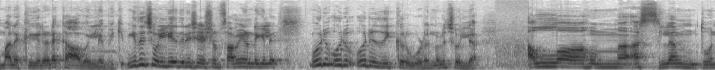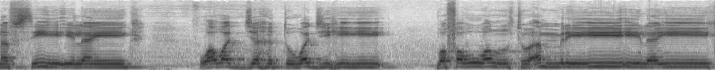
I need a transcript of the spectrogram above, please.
മലക്കുകളുടെ കാവൽ ലഭിക്കും. ഇത് ചൊല്ലിയതിന് ശേഷം സമയമുണ്ടെങ്കിൽ ഒരു ഒരു ഒരു ദിക്കർ കൂടങ്ങൾ ചൊല്ലുക. അള്ളാഹുമ്മ അസ്ലം തുനഫ്സി ഇലൈക് വവജ്ജഹ്തു വജ്ഹി وفوضت أمري إليك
